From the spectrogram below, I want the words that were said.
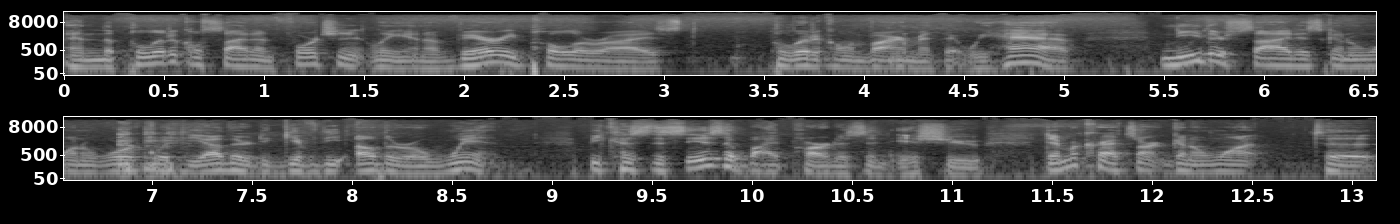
and the political side, unfortunately, in a very polarized political environment that we have, neither side is going to want to work with the other to give the other a win, because this is a bipartisan issue. Democrats aren't going to want to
